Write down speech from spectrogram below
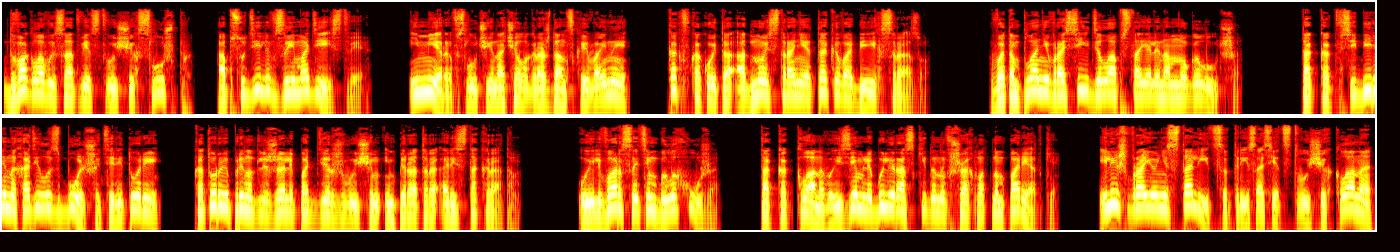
Два главы соответствующих служб обсудили взаимодействие и меры в случае начала гражданской войны как в какой-то одной стране, так и в обеих сразу. В этом плане в России дела обстояли намного лучше, так как в Сибири находилось больше территорий, которые принадлежали поддерживающим императора аристократам. У Ильвар с этим было хуже, так как клановые земли были раскиданы в шахматном порядке, и лишь в районе столицы три соседствующих клана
